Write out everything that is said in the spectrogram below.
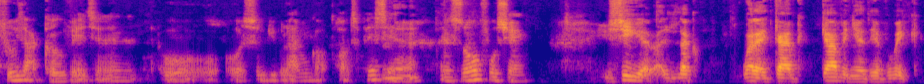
through that COVID, and or or some people haven't got pot to piss in, yeah. and it's an awful shame. You see, uh, like when I had Gav, Gavin here the other week,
